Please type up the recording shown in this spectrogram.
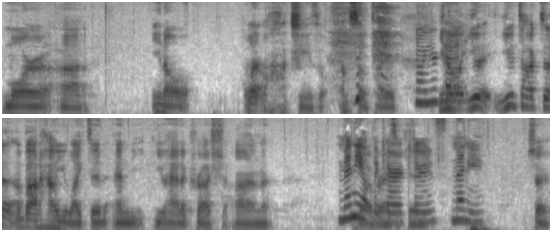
more, uh, you know, what? Oh, jeez, I'm so tired. No, you're You good. know, you you talked uh, about how you liked it, and you had a crush on. Many of the whoever as a kid. characters. Many. Sure.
